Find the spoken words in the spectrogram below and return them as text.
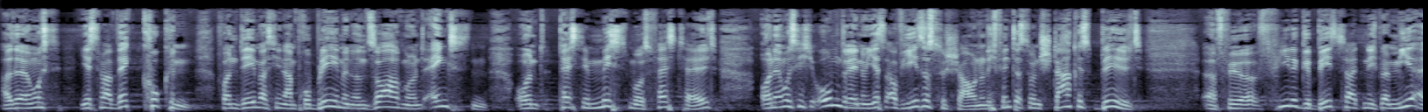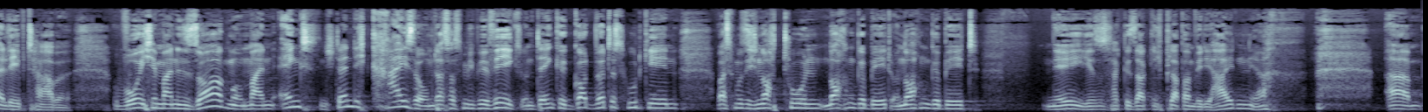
Also er muss jetzt mal weggucken von dem, was ihn an Problemen und Sorgen und Ängsten und Pessimismus festhält. Und er muss sich umdrehen und jetzt auf Jesus zu schauen. Und ich finde das so ein starkes Bild für viele Gebetszeiten, die ich bei mir erlebt habe, wo ich in meinen Sorgen und meinen Ängsten ständig kreise um das, was mich bewegt und denke, Gott wird es gut gehen, was muss ich noch tun, noch ein Gebet und noch ein Gebet. Nee, Jesus hat gesagt, nicht plappern wir die Heiden, ja. Ähm,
